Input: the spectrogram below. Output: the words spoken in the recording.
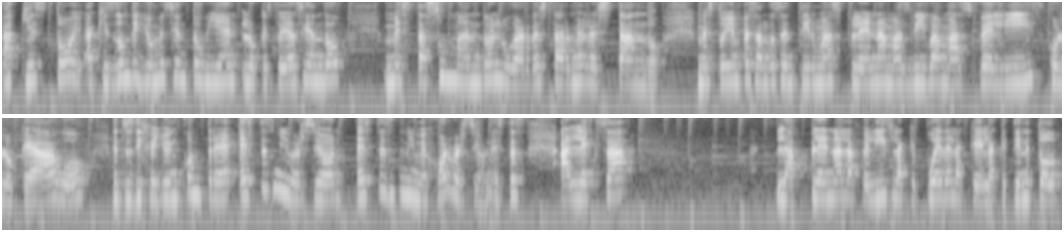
¡Ah! aquí estoy, aquí es donde yo me siento bien, lo que estoy haciendo me está sumando en lugar de estarme restando. Me estoy empezando a sentir más plena, más viva, más feliz con lo que hago. Entonces dije, yo encontré, esta es mi versión, esta es mi mejor versión, esta es Alexa la plena, la feliz, la que puede, la que, la que tiene todo.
